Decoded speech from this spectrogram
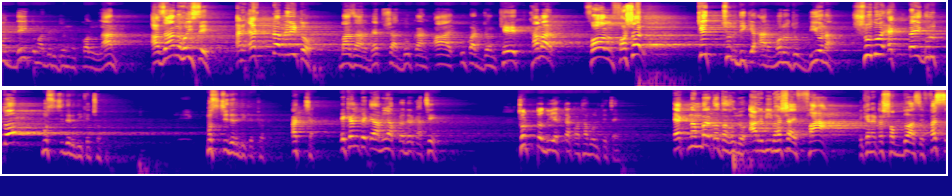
মধ্যেই তোমাদের জন্য কল্যাণ। আজান হইছে, আর একটা মিনিটও বাজার, ব্যবসা, দোকান, আয়, উপার্জন, ক্ষেত, খামার, ফল, ফসল কিচ্ছুর দিকে আর মনোযোগ দিও না। শুধু একটাই গুরুত্ব, মসজিদের দিকে ছোট। মসজিদের দিকে ছোট। আচ্ছা এখান থেকে আমি আপনাদের কাছে ছোট্ট দুই একটা কথা বলতে চাই। এক নাম্বার কথা হলো, আরবি ভাষায় ফা। এখানে একটা শব্দ আছে ফাস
